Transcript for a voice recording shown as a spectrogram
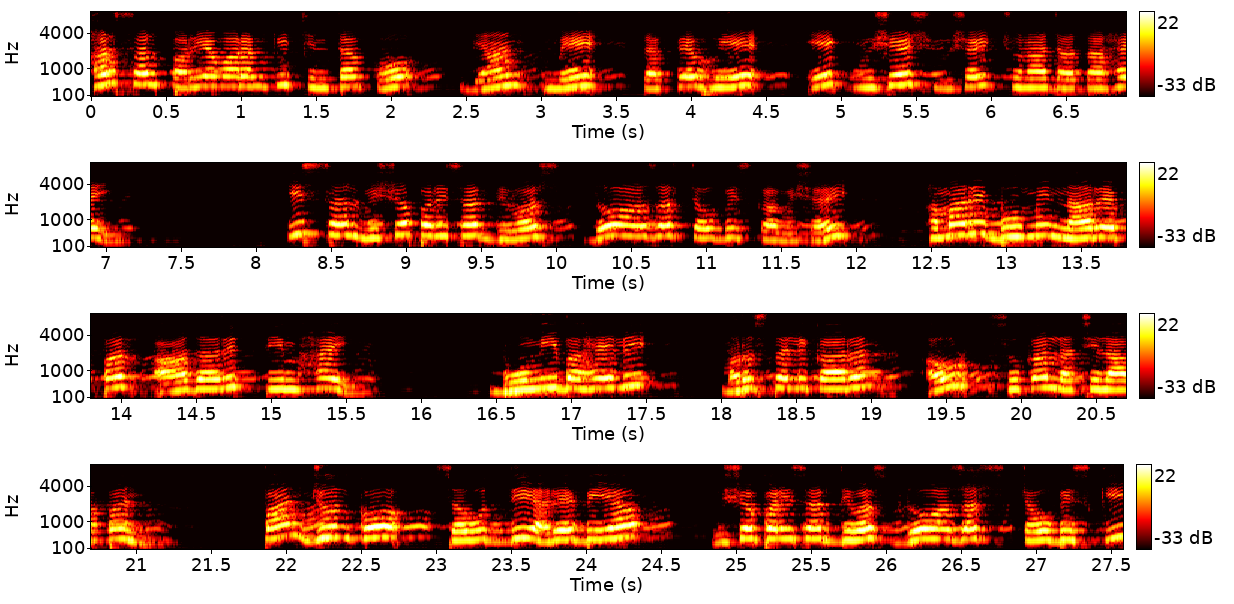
हर साल पर्यावरण की चिंता को ध्यान में रखते हुए एक विशेष विषय चुना जाता है। इस साल विश्व परिसर दिवस 2024 का विषय हमारी भूमि नारे पर आधारित थीम है। भूमि बहेली मरुस्थलीकरण और सुखा लचीलापन पाँच जून को सऊदी अरेबिया विश्व परिसर दिवस 2024 की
